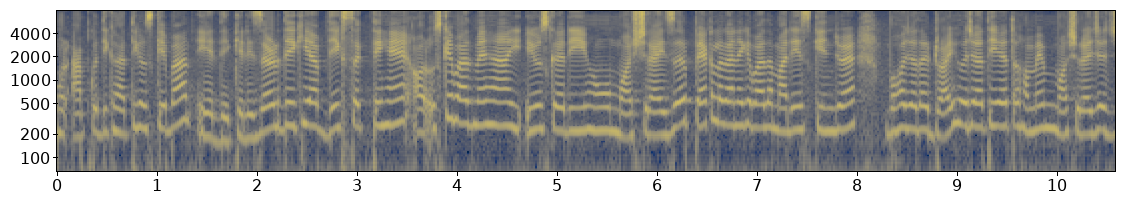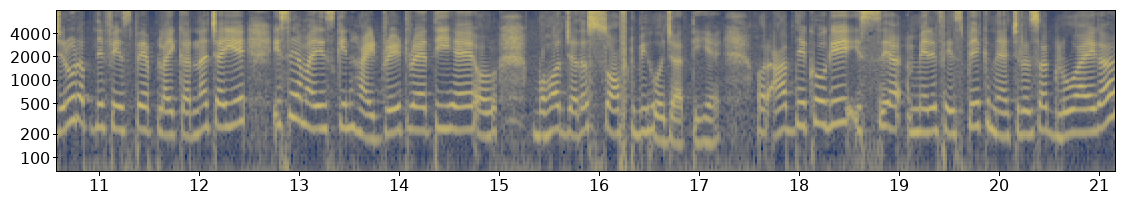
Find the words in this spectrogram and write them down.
और आपको दिखाती हूँ, उसके बाद ये देखिए, रिज़ल्ट देखिए, आप देख सकते हैं। और उसके बाद मैं यहाँ यूज़ कर रही हूँ मॉइस्चराइज़र। पैक लगाने के बाद हमारी स्किन जो है, बहुत ज़्यादा ड्राई हो जाती है तो हमें मॉइस्चराइज़र ज़रूर अपने फेस पे अप्लाई करना चाहिए। इससे हमारी स्किन हाइड्रेट रहती है और बहुत ज़्यादा सॉफ्ट भी हो जाती है। और आप देखोगे, इससे मेरे फेस पे एक नेचुरल सा ग्लो आएगा।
